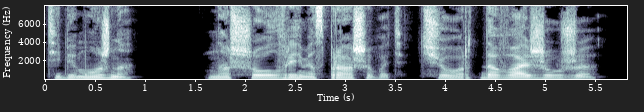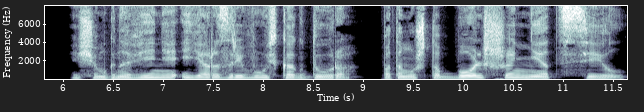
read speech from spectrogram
«Тебе можно?» Нашел время спрашивать. Черт, давай же уже. Еще мгновение, и я разревусь, как дура, потому что больше нет сил.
